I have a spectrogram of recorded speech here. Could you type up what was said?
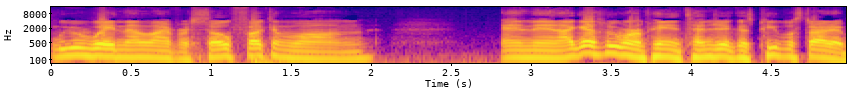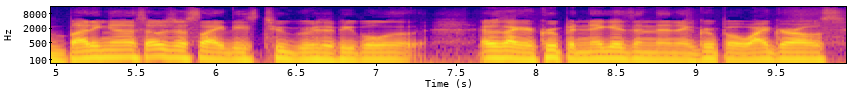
we were waiting in line for so fucking long. And then I guess we weren't paying attention because people started butting us. It was just like these two groups of people. It was like a group of niggas and then a group of white girls.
